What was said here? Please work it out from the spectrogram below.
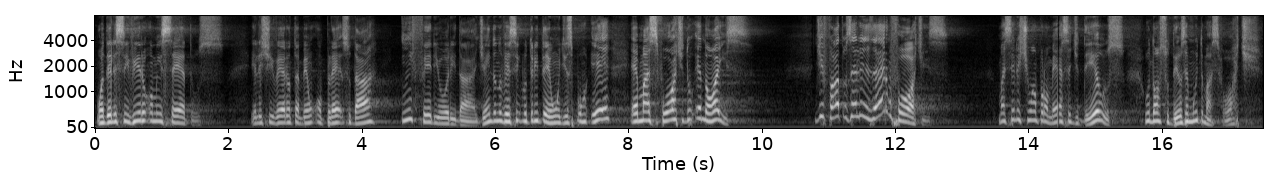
Quando eles se viram como insetos, eles tiveram também um complexo da inferioridade. Ainda no versículo 31 diz: Por e é mais forte do que nós. De fato, eles eram fortes, mas se eles tinham uma promessa de Deus, o nosso Deus é muito mais forte.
